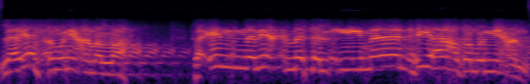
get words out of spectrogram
لا يفهم نعم الله. فإن نعمة الإيمان هي أعظم النعم.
